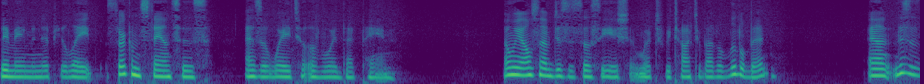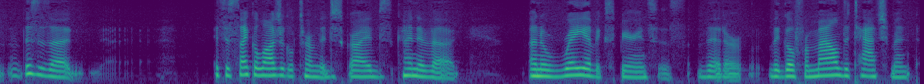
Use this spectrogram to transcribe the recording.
they may manipulate circumstances as a way to avoid that pain. And we also have disassociation, which we talked about a little bit. And this is this is a it's a psychological term that describes kind of a an array of experiences that are that go from mild detachment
